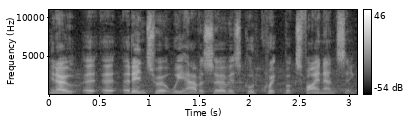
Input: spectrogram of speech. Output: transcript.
you know, at, at Intuit we have a service called QuickBooks Financing.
